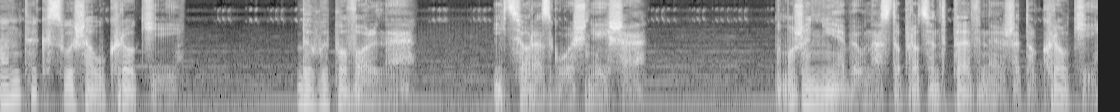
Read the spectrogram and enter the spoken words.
Antek słyszał kroki. Były powolne i coraz głośniejsze. No może nie był na 100% pewny, że to kroki,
